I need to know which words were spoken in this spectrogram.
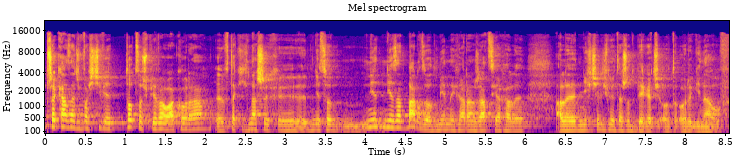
przekazać właściwie to, co śpiewała Kora w takich naszych nieco, nie, nie za bardzo odmiennych aranżacjach, ale, ale nie chcieliśmy też odbiegać od oryginałów.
